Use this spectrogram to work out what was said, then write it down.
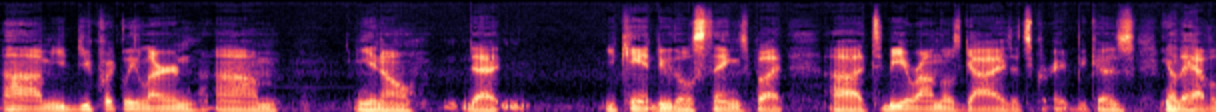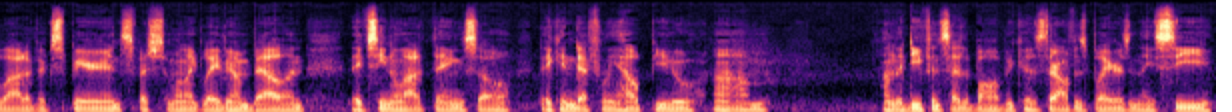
um, you you quickly learn, um, you know, that you can't do those things. But uh, to be around those guys, it's great because you know they have a lot of experience, especially someone like Le'Veon Bell, and they've seen a lot of things, so they can definitely help you. Um, on the defense side of the ball, because they're offense players and they see,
